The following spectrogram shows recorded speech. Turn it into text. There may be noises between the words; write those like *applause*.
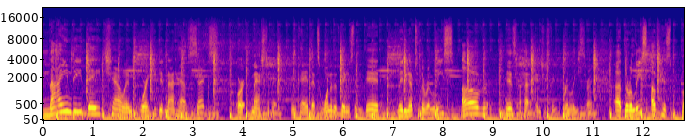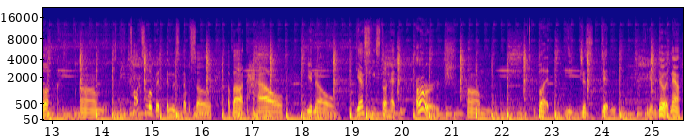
90 day challenge where he did not have sex or masturbate. Okay, that's one of the things that he did leading up to the release of his uh, *laughs* interesting release, right? Uh, the release of his book. Um, talks a little bit in this episode about how, you know, yes, he still had the urge, um, but he just didn't. He didn't do it. Now,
